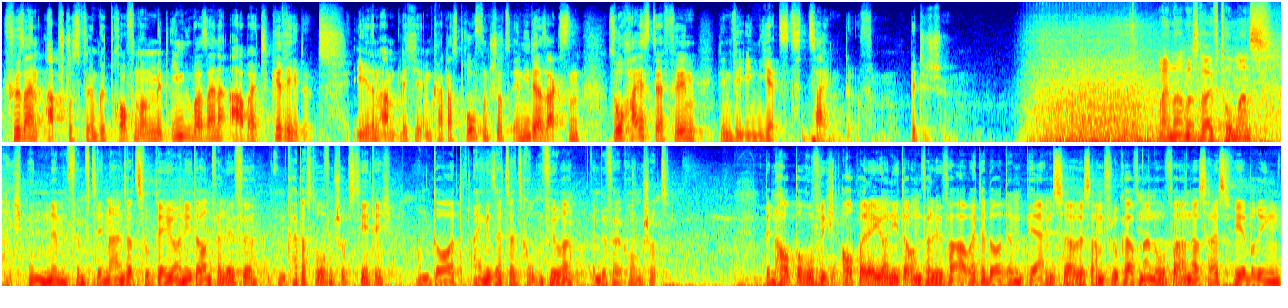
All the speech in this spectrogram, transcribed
für seinen Abschlussfilm getroffen und mit ihm über seine Arbeit geredet. Ehrenamtliche im Katastrophenschutz in Niedersachsen, so heißt der Film, den wir Ihnen jetzt zeigen dürfen. Bitte schön. Mein Name ist Ralf Thomas. Ich bin im 15. Einsatzzug der Johanniter Unfallhilfe im Katastrophenschutz tätig und dort eingesetzt als Gruppenführer im Bevölkerungsschutz. Bin hauptberuflich auch bei der Johanniter Unfallhilfe, arbeite dort im PRM-Service am Flughafen Hannover. Das heißt, wir bringen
